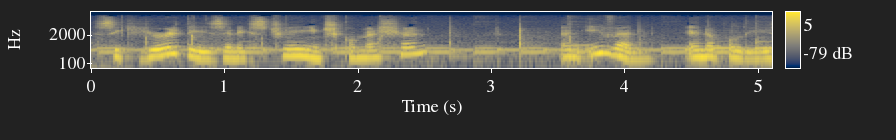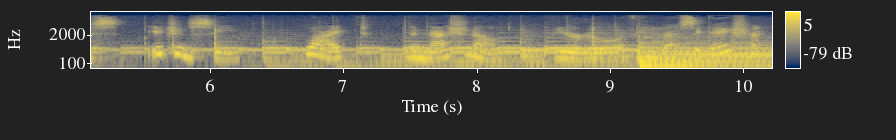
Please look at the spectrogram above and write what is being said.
Securities and Exchange Commission, and even in a police agency like the National Bureau of Investigation.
